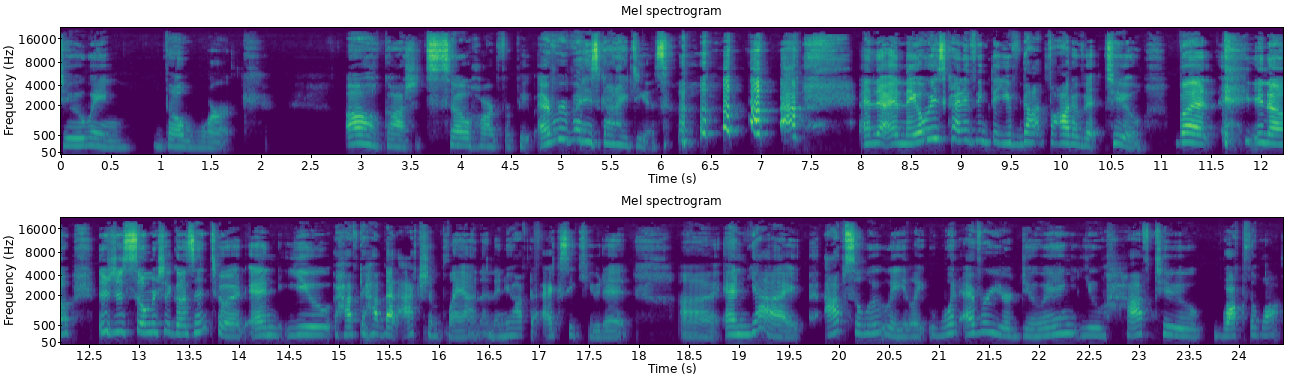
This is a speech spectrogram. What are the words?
doing the work. Oh gosh, it's so hard for people. Everybody's got ideas. and and they always kind of think that you've not thought of it too but you know there's just so much that goes into it and you have to have that action plan and then you have to execute it uh, and yeah absolutely like whatever you're doing you have to walk the walk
